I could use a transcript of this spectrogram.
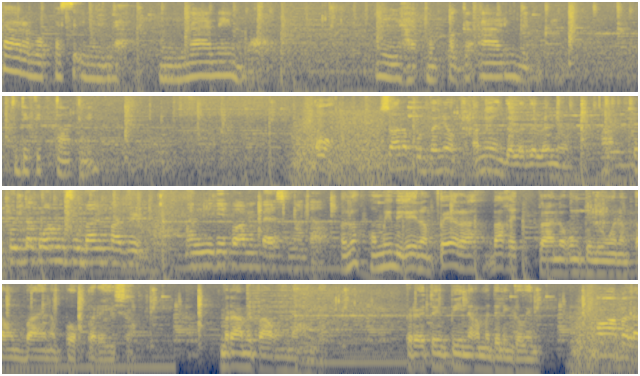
Para mapasa inyo lahat ng nanay mo ang lahat ng pag-aaring namin to defeat Totoy. Sana punta nyo. Ano yung dala-dala nyo? Ah, pupunta po kami sa simbahan, Father. Mamimigay po kami pera sa mga tao. Ano? Mamimigay ng pera? Bakit? Plano kong tulungan ng taong bayan ng Pok Paraiso. Marami pa akong hinahanda. Pero ito yung pinakamadaling gawin. Oo nga pala,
